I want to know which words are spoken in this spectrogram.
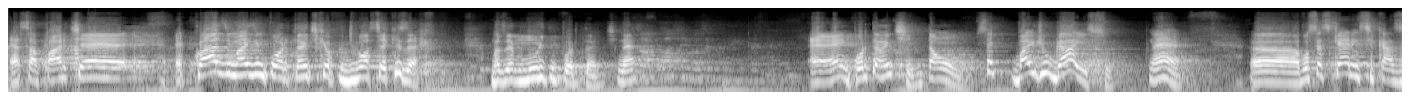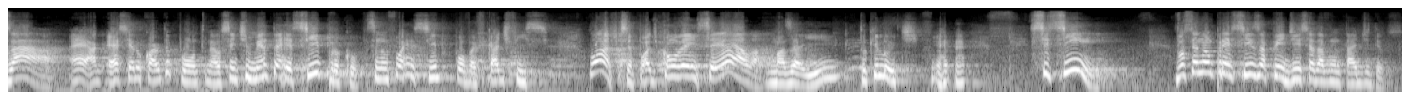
Essa parte é, é quase mais importante que o de você quiser mas é muito importante, né? É importante. Então, você vai julgar isso, né? Uh, vocês querem se casar? É, esse era o quarto ponto, né? O sentimento é recíproco. Se não for recíproco, pô, vai ficar difícil. Lógico, você pode convencer ela, mas aí tu que lute. se sim, você não precisa pedir se é da vontade de Deus.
